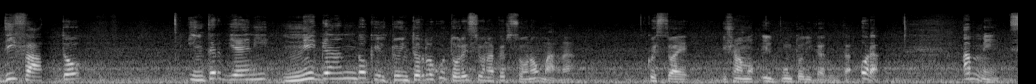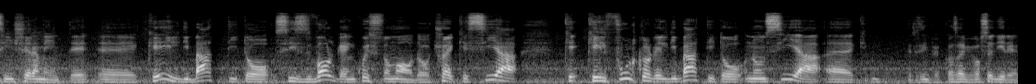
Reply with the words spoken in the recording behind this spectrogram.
di fatto, intervieni negando che il tuo interlocutore sia una persona umana. Questo è, diciamo, il punto di caduta. Ora, a me, sinceramente, eh, che il dibattito si svolga in questo modo, cioè che, sia, che, che il fulcro del dibattito non sia... Eh, per esempio, cosa vi posso dire?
